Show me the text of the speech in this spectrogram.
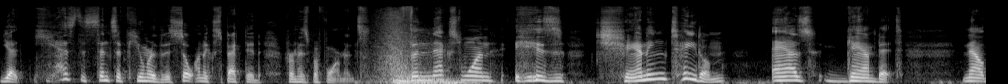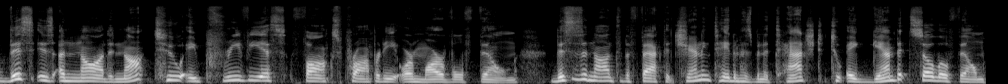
yet he has this sense of humor that is so unexpected from his performance. The next one is Channing Tatum as Gambit. Now, this is a nod not to a previous Fox property or Marvel film. This is a nod to the fact that Channing Tatum has been attached to a Gambit solo film,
